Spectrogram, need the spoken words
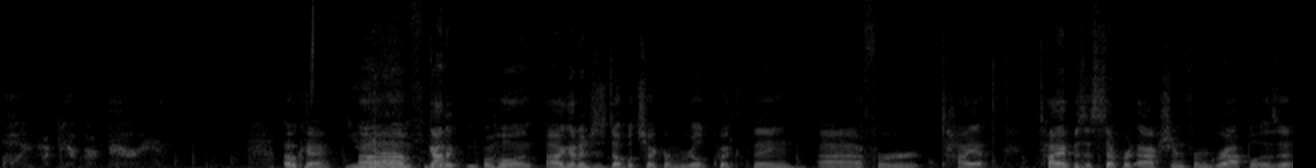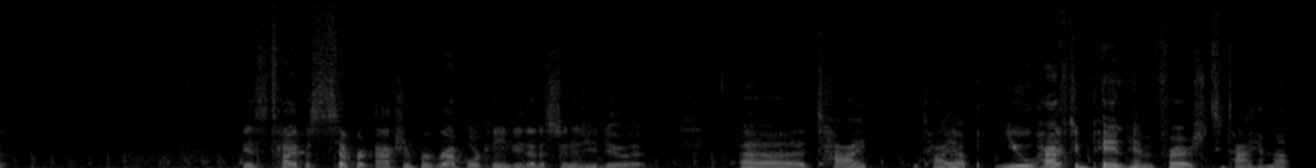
Oh, you might be a barbarian. Okay. You um, got to hold on. I gotta just double check a real quick thing. Uh, for tie up. Tie up is a separate action from grapple, is it? Is tie up a separate action from grapple, or can you do that as soon as you do it? Uh, tie tie Mhm. up. You have Yep. to pin him first to tie him up.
